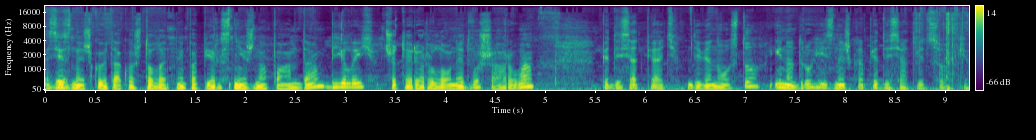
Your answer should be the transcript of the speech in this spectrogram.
Зі знижкою також туалетний папір Сніжна панда білий, 4 рулони двошарова, 55,90 і на другий знижка 50%.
